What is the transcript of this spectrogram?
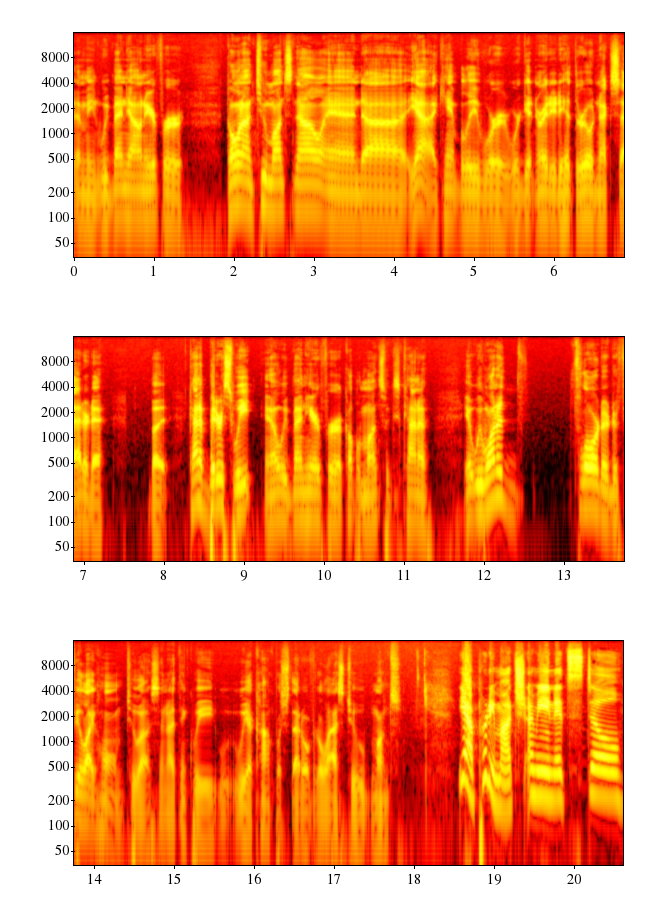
I mean, we've been down here for going on two months now, and uh, yeah, I can't believe we're we're getting ready to hit the road next Saturday. But kind of bittersweet, you know. We've been here for a couple months. It's kind of, you know, we wanted Florida to feel like home to us, and I think we we accomplished that over the last two months. Yeah, pretty much. I mean, it's still,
